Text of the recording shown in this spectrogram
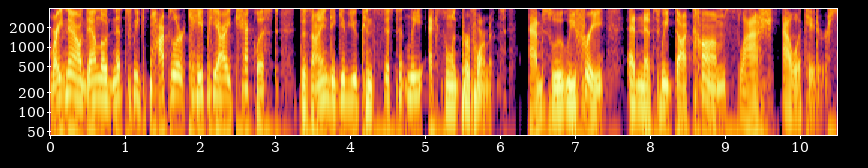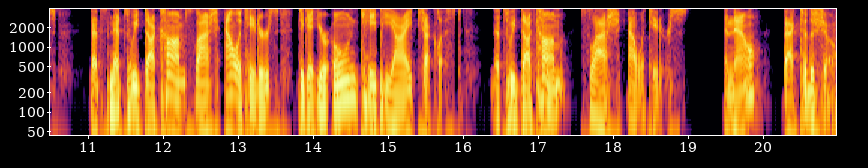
Right now, download NetSuite's popular KPI checklist designed to give you consistently excellent performance, absolutely free at netsuite.com/allocators. That's netsuite.com slash allocators to get your own KPI checklist. netsuite.com slash allocators. And now, back to the show.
